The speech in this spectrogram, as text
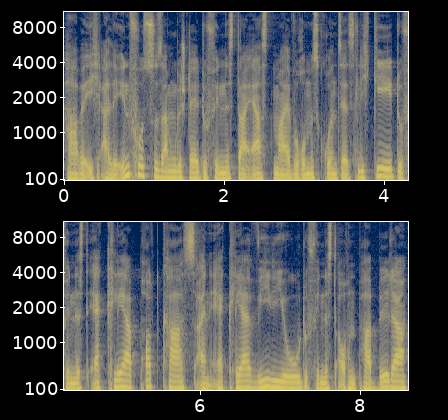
habe ich alle Infos zusammengestellt. Du findest da erstmal, worum es grundsätzlich geht. Du findest Erklär-Podcasts, ein Erklärvideo. Du findest auch ein paar Bilder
